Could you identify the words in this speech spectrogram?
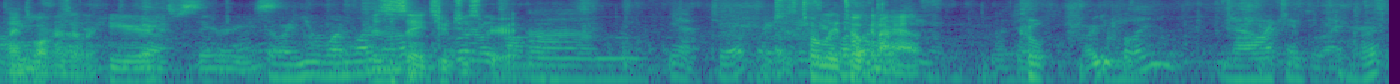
Planeswalkers over here. So are you one one? This is a 2-2 spirit, Um, yeah. which is totally a token I have. Cool. Are you playing? No, I can't do that.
